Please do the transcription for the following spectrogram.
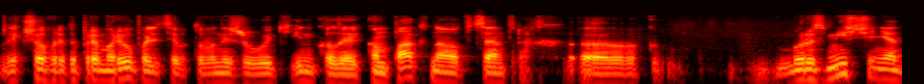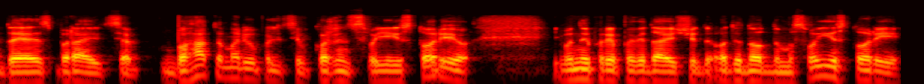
Якщо говорити про маріупольців, то вони живуть інколи компактно в центрах розміщення, де збираються багато маріупольців, кожен своєю історією, і вони переповідаючи один одному свої історії.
